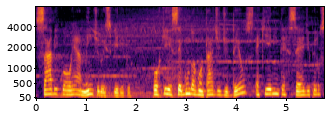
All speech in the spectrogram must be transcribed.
sabe qual é a mente do Espírito, porque, segundo a vontade de Deus, é que ele intercede pelos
